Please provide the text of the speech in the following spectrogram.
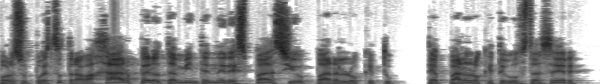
Por supuesto, trabajar, pero también tener espacio para lo que para lo que te gusta hacer.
